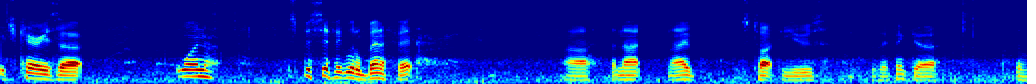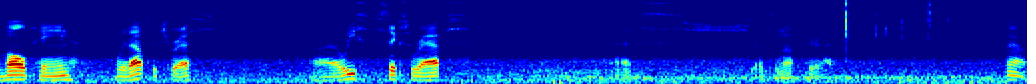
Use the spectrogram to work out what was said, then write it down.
which carries a one specific little benefit uh, that I was taught to use because I think uh, the Valdotain without the tresse uh, at least six wraps. That's, that's enough here. Now,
